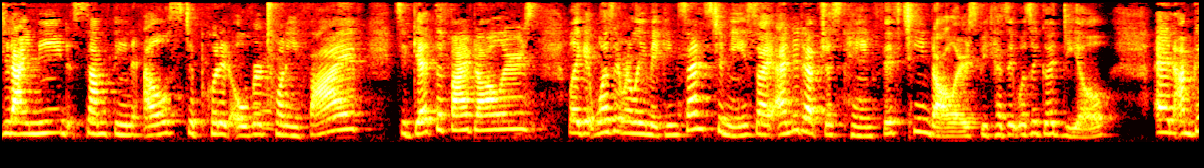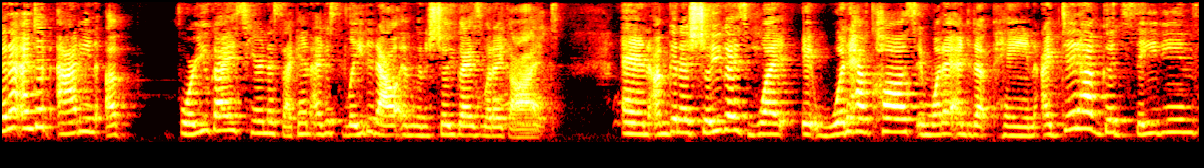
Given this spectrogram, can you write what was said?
Did I need something else to put it over 25 to get the $5? Like it wasn't really making sense to me. So I ended up just paying $15 because it was a good deal. And I'm going to end up adding up for you guys here in a second. I just laid it out I'm going to show you guys what I got. And I'm to show you guys what it would have cost and what I ended up paying. I did have good savings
